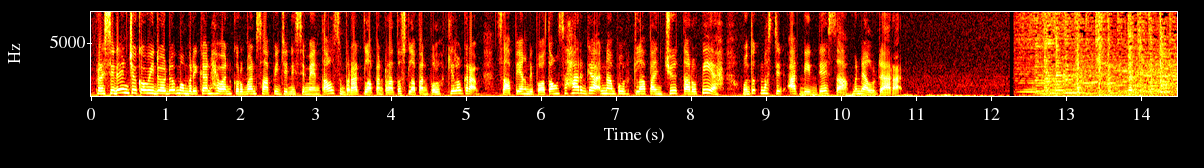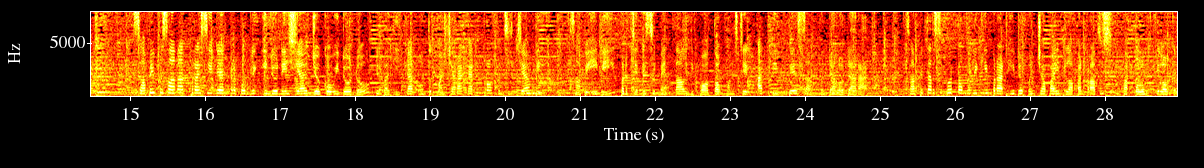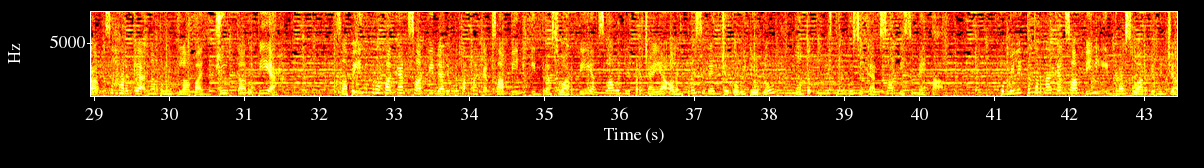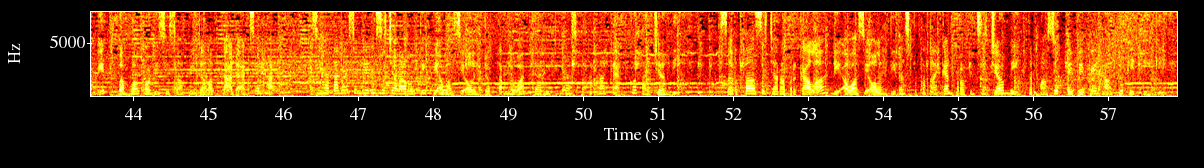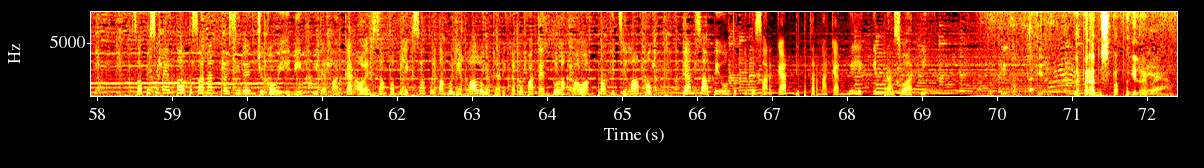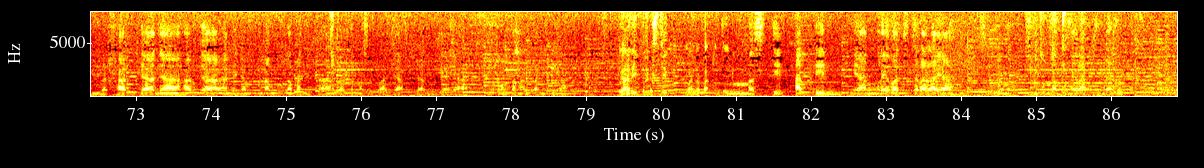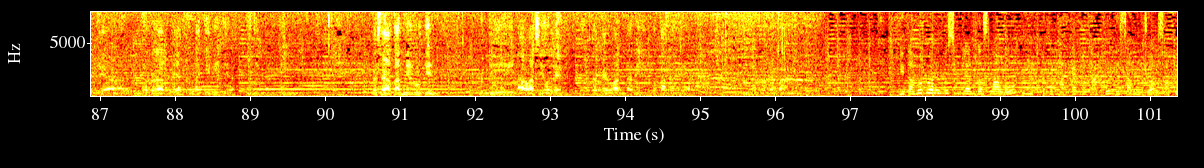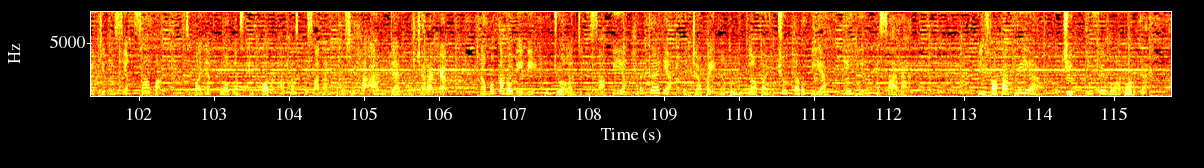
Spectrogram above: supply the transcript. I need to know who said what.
Speaker 1: Presiden Joko Widodo memberikan hewan kurban sapi jenis simental seberat 880 kg. Sapi yang dipotong seharga 68 juta rupiah untuk Masjid Ad-Din Desa Mendalu Darat. Sapi pesanan Presiden Republik Indonesia Joko Widodo dibagikan untuk masyarakat Provinsi Jambi. Sapi ini berjenis simental dipotong Masjid Ad-Din Desa Mendalo Darat. Sapi tersebut memiliki berat hidup mencapai 840 kg seharga 68 juta rupiah. Sapi ini merupakan sapi dari peternakan sapi Indra Suwardi yang selalu dipercaya oleh Presiden Joko Widodo untuk mendistribusikan sapi simental. Pemilik peternakan sapi, Indra Suwardi menjamin bahwa kondisi sapi dalam keadaan sehat. Kesehatannya sendiri secara rutin diawasi oleh dokter hewan dari Dinas Peternakan Kota Jambi. Serta secara berkala diawasi oleh Dinas Peternakan Provinsi Jambi termasuk BPPH Bukit Tinggi. Sapi simental pesanan Presiden Jokowi ini didatangkan oleh sang pemilik satu tahun yang lalu dari Kabupaten Tulang Bawang, Provinsi Lampung, dan sapi untuk dibesarkan di peternakan milik Indra Suwardi.
Speaker 2: 40 kilo berat hidup.
Speaker 3: 840 kilo ya,
Speaker 2: Iya, berat harganya harga anunya 68 juta ya, termasuk pajak dan biaya pemotongan panitia.
Speaker 3: Lari ke masjid mana Pak untuk
Speaker 2: Masjid Ad-Din yang lewat Citra Raya sebelum sebelum lampu merah Mendalut. Ya, Mendalut ya, sebelah kiri dia, Masjid Ad-Din. Kesehatan ini rutin diawasi oleh dokter hewan dari Kota Madia.
Speaker 1: Di tahun 2019 lalu, pihak peternakan mengaku bisa menjual sapi jenis yang sama sebanyak 12 ekor atas pesanan perusahaan dan masyarakat. Namun tahun ini penjualan jenis sapi yang harganya mencapai 68 juta rupiah nihil pesanan. Diva Patria, JEK TV melaporkan.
